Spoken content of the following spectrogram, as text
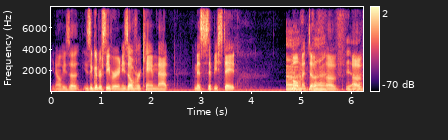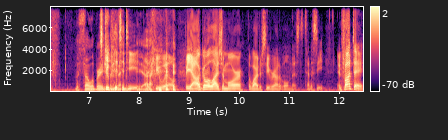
you know he's a he's a good receiver, and he's overcame that Mississippi State Uh, moment of the- of, yeah, of the celebration. stupidity, Yeah. if you will. but yeah, I'll go Elijah Moore, the wide receiver out of Ole Miss to Tennessee. Infante,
